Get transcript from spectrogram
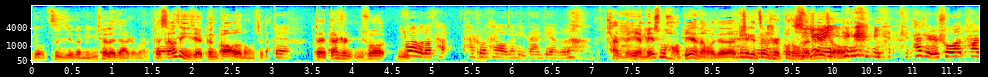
有自己的明确的价值观，他相信一些更高的东西的。对对，但是你说你，怪不得他他说他要跟李诞辩论，他也没什么好辩的，我觉得这个就是不同的追求。他只是说他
